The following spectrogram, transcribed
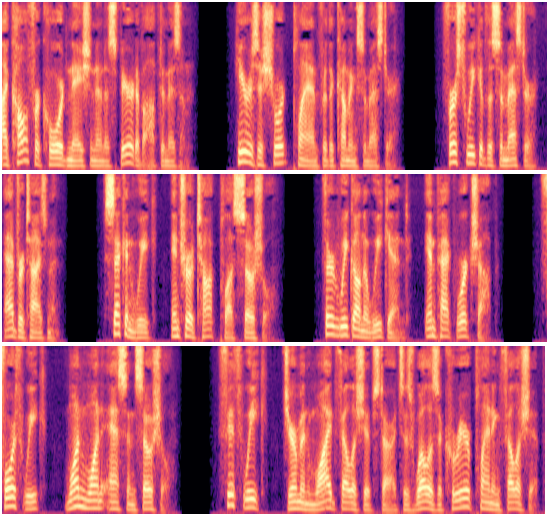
I call for coordination and a spirit of optimism. Here is a short plan for the coming semester. First week of the semester, advertisement. Second week, intro talk plus social. Third week on the weekend, impact workshop. Fourth week, 1 1S and social. Fifth week, German wide fellowship starts as well as a career planning fellowship.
